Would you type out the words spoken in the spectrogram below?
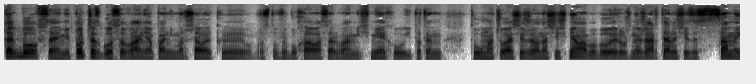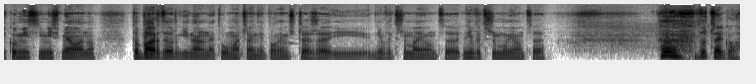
Tak było w Sejmie. Podczas głosowania pani marszałek y, po prostu wybuchała salwami śmiechu i potem tłumaczyła się, że ona się śmiała, bo były różne żarty, ale się ze samej komisji nie śmiała. No, to bardzo oryginalne tłumaczenie, powiem szczerze, i nie wytrzymające, nie wytrzymujące. Do czego?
